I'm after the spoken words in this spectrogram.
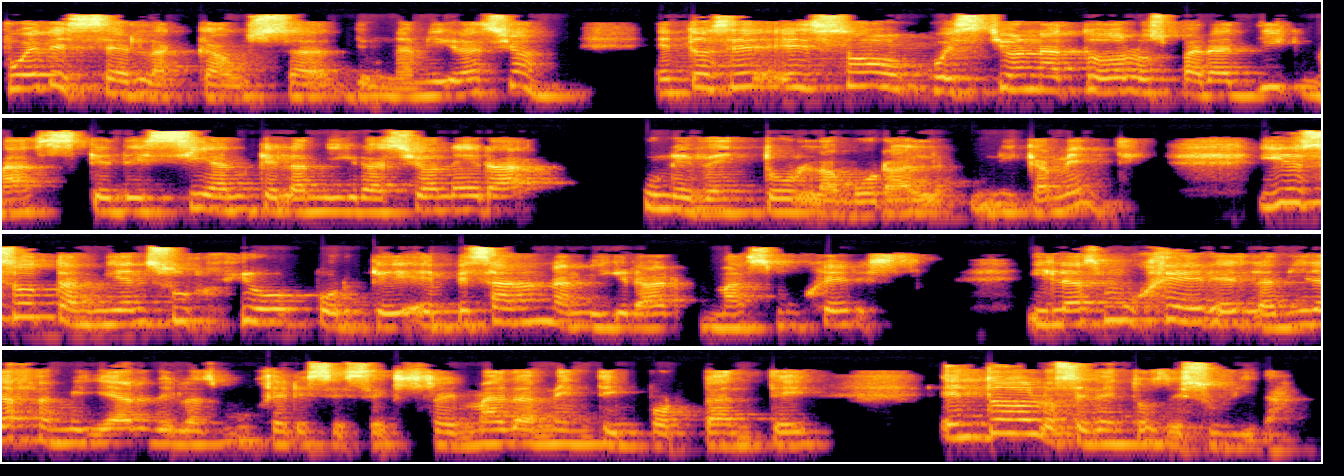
puede ser la causa de una migración. Entonces, eso cuestiona todos los paradigmas que decían que la migración era un evento laboral únicamente. Y eso también surgió porque empezaron a migrar más mujeres. Y las mujeres, la vida familiar de las mujeres es extremadamente importante en todos los eventos de su vida,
